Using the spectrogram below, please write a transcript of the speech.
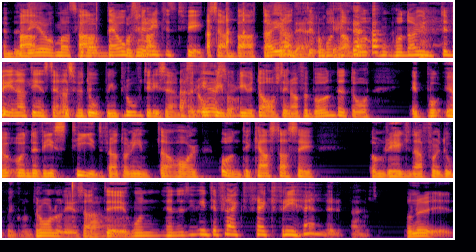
Men det Ba- är, man ska Bata är också lite tveksam, Bata. Ja, för att det? hon, hon, hon har ju inte velat inställa sig för dopingprov till exempel Alltså, och blivit, blivit avstängd av förbundet då, eh, på, eh, under viss tid för att hon inte har underkastat sig de reglerna för dopingkontroll och det. Så att, eh, hon hon är inte fläck, fläckfri heller. Så nu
